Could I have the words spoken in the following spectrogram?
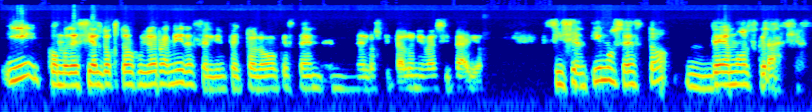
Y como decía el doctor Julio Ramírez, el infectólogo que está en, en el hospital universitario, si sentimos esto, demos gracias.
